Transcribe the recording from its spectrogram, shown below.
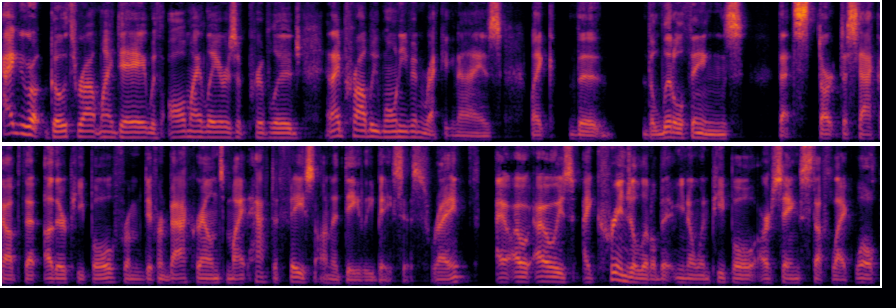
I go, go throughout my day with all my layers of privilege, and I probably won't even recognize like the the little things that start to stack up that other people from different backgrounds might have to face on a daily basis right I, I, I always i cringe a little bit you know when people are saying stuff like well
